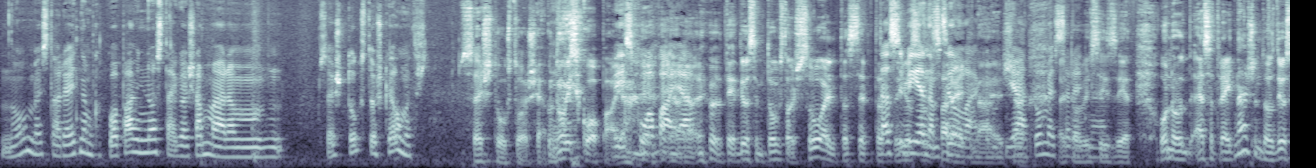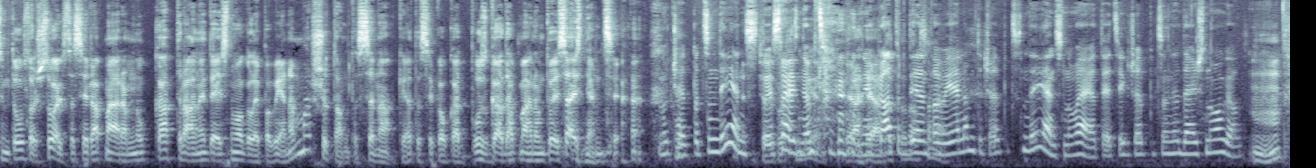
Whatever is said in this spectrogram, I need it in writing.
Nu, mēs tā reiķinām, ka kopā viņi nostaigājuši apmēram 6000 km. 6000. Jā. Nu, viss kopā. Viss kopā jā. jā. jā. Tie 200 tūkstoši soļi, tas ir, tas ir vienam cilvēkam. Jā, to mēs visu iziet. Un, un esat rēķinājuši tos 200 tūkstoši soļus, tas ir apmēram nu, katrā nedēļas nogalē pa vienam maršrutam. Tas sanāk, jā, tas ir kaut kāda pusgada apmēram, tu esi aizņemts. Jā. Nu, 14 dienas, tu esi aizņemts. Jā, jā, ja katru dienu pa vienam, tad 14 dienas, nu vai attiecīgi 14 nedēļas nogales. Mm -hmm.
